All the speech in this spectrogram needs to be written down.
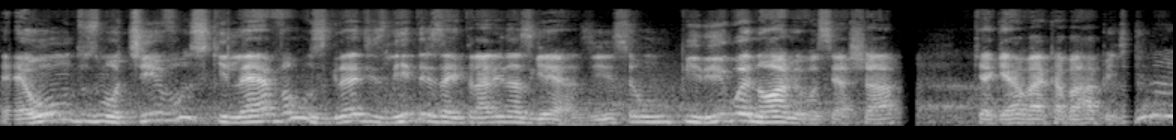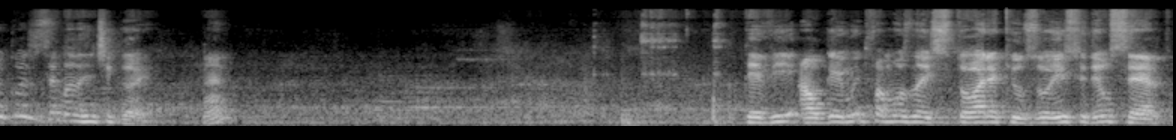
é um dos motivos que levam os grandes líderes a entrarem nas guerras. E isso é um perigo enorme você achar que a guerra vai acabar rapidinho. Não, em coisa de semana a gente ganha, né? Teve alguém muito famoso na história que usou isso e deu certo,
